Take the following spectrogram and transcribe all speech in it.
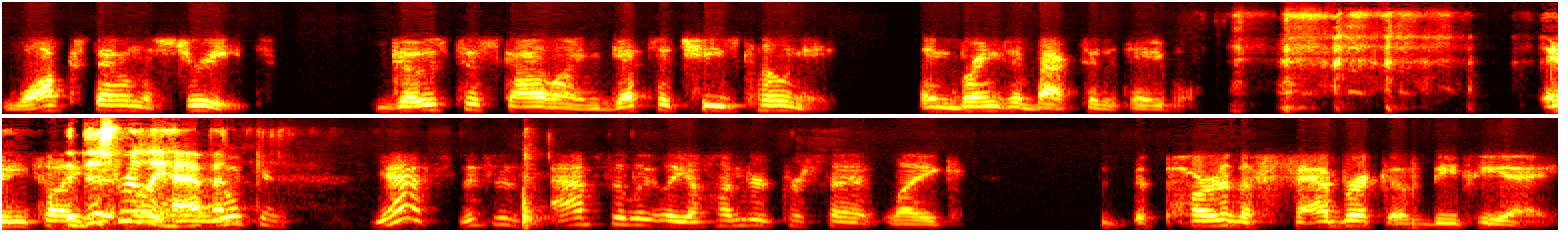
walks down the street, goes to Skyline, gets a cheese coney, and brings it back to the table. and so Did this really happen? looking- yes, this is absolutely a hundred percent like the part of the fabric of BPA.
